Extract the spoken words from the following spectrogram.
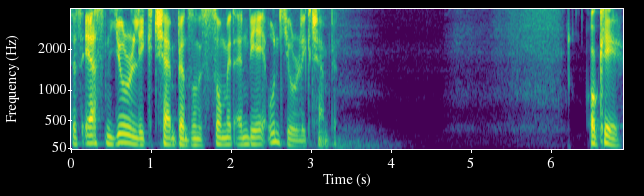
des ersten Euroleague-Champions und ist somit NBA und Euroleague-Champion? Okay,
